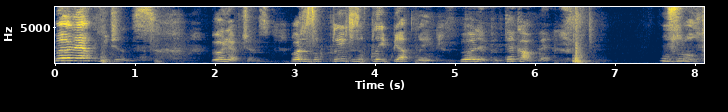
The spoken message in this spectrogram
Böyle yapmayacaksınız. Böyle yapacaksınız. Böyle zıplayıp zıplayıp yapmayın. Böyle yapın. Tek hamle. Uzun oldu.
